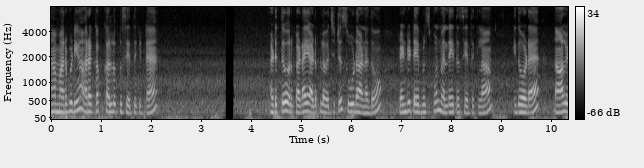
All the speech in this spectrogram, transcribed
நான் மறுபடியும் அரை கப் கல் உப்பு சேர்த்துக்கிட்டேன். அடுத்து ஒரு கடாயை அடுப்பில் வச்சுட்டு சூடானதும் ரெண்டு டேபிள் ஸ்பூன் வெந்தயத்தை சேர்த்துக்கலாம். இதோட நாலு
